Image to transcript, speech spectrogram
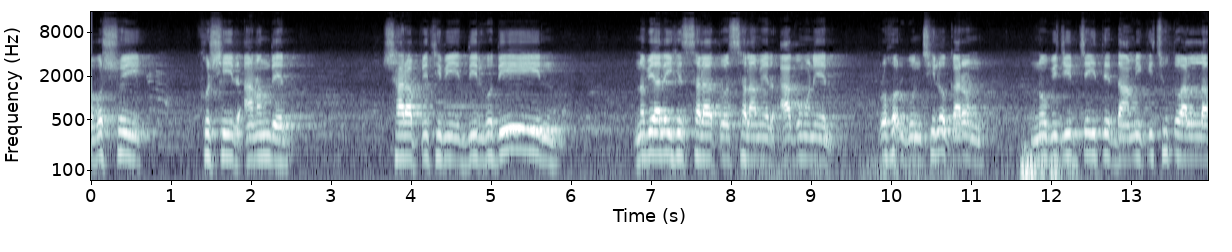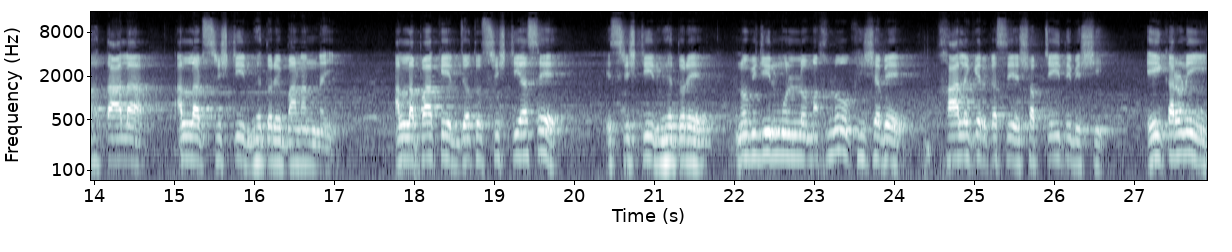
অবশ্যই খুশির আনন্দের সারা পৃথিবী দীর্ঘদিন নবী আলিহিসালাতামের আগমনের প্রহর গুণ ছিল কারণ নবীজির চেয়েতে দামি কিছু তো আল্লাহ তালা আল্লাহর সৃষ্টির ভেতরে বানান নাই। আল্লাহ পাকের যত সৃষ্টি আছে এই সৃষ্টির ভেতরে নবীজির মূল্য মখলুক হিসেবে খালেকের কাছে সবচেয়েতে বেশি। এই কারণেই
